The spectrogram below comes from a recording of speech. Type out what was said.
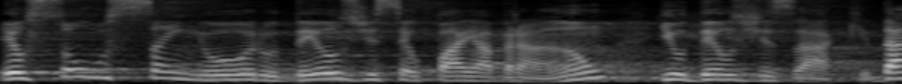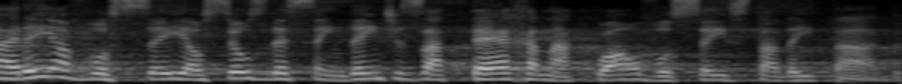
Eu sou o Senhor, o Deus de seu pai Abraão e o Deus de Isaque. Darei a você e aos seus descendentes a terra na qual você está deitado.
